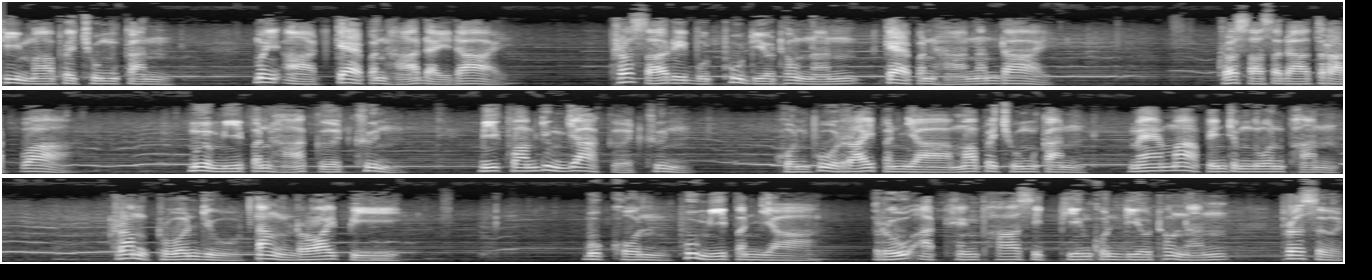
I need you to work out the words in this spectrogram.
ที่มาประชุมกัน ไม่อาจแก้ปัญหาใดได้ พระสารีบุตรผู้เดียวเท่านั้นแก้ปัญหานั้นได้ พระศาสดาตรัสว่า เมื่อมีปัญหาเกิดขึ้น มีความยุ่งยากเกิดขึ้น คนผู้ไร้ปัญญามาประชุมกัน แม้มากเป็นจำนวนพันคร่ำครวญอยู่ตั้งร้อยปี บุคคลผู้มีปัญญา รู้อัดแห่งภาสิทธิเพียงคนเดียวเท่านั้น ประเสริฐ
